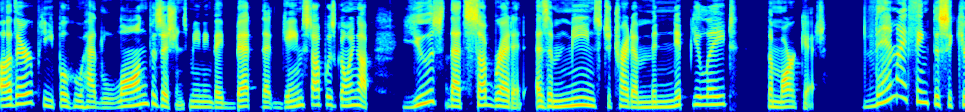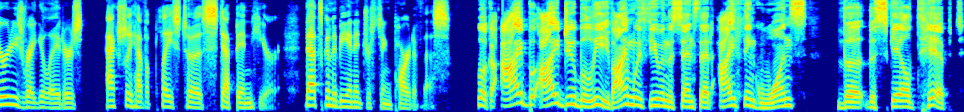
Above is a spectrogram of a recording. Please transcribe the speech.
other people who had long positions, meaning they bet that GameStop was going up, used that subreddit as a means to try to manipulate the market. Then I think the securities regulators actually have a place to step in here. That's going to be an interesting part of this. Look, I I do believe I'm with you in the sense that I think once the the scale tipped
